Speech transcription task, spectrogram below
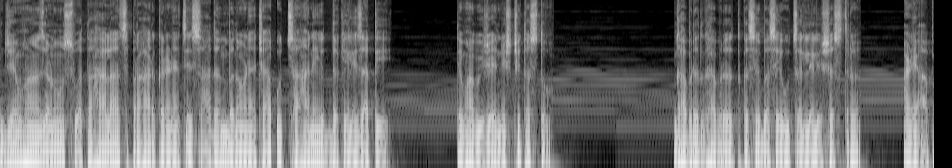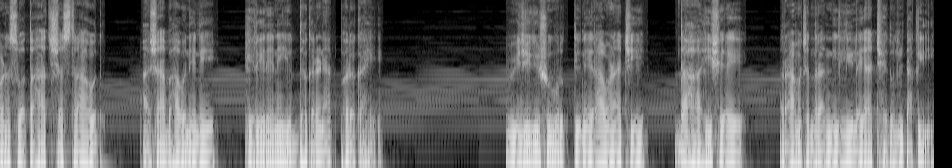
जेव्हा जणू स्वतःलाच प्रहार करण्याचे साधन बनवण्याच्या उत्साहाने युद्ध केले जाते तेव्हा विजय निश्चित असतो. घाबरत घाबरत कसे बसे उचललेले शस्त्र आणि आपण स्वतःच शस्त्र आहोत अशा भावनेने हिरिरेने युद्ध करण्यात फरक आहे. विजिगिषू वृत्तीने रावणाची दहाही शिरे रामचंद्रांनी लीलया छेदून टाकली.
